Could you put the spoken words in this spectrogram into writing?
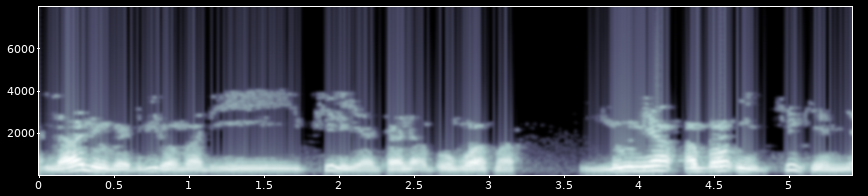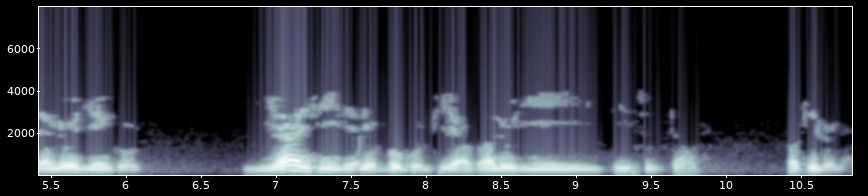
အလားတူပဲတပိတော်မသည်ဖြစ်လျာဌာနဘုံဘဝမှာလူများအပေါင်းဤချစ်ခင်မြတ်လို့ခြင်းကိုရရှိတဲ့ပုဂ္ဂိုလ်ဖြစ်ရပါလို့ဤဒီစုတောင်းဘာဖြစ်လို့လဲ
